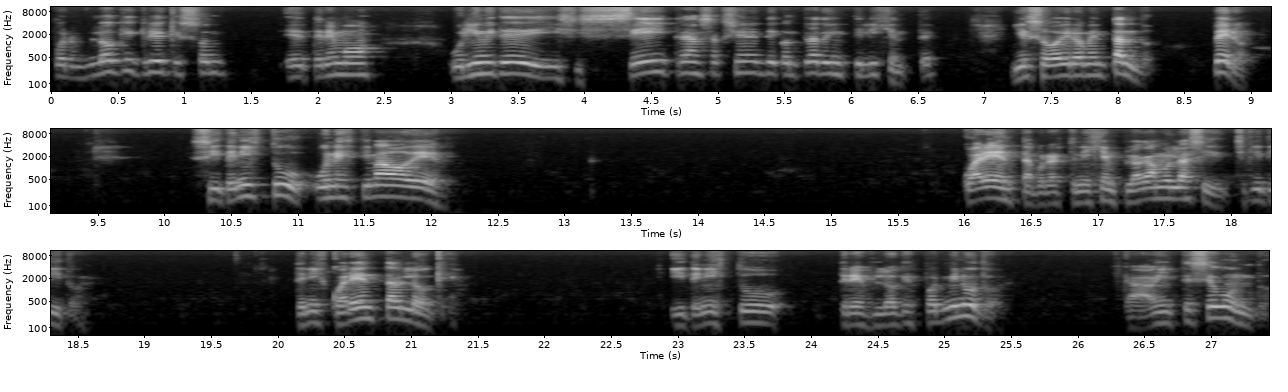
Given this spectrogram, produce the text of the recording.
por bloque, creo que son, eh, tenemos un límite de 16 transacciones de contrato inteligente y eso va a ir aumentando. Pero, si tenéis tú un estimado de 40, por darte un ejemplo, hagámoslo así, chiquitito tenéis 40 bloques y tenéis tú 3 bloques por minuto, cada 20 segundos.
